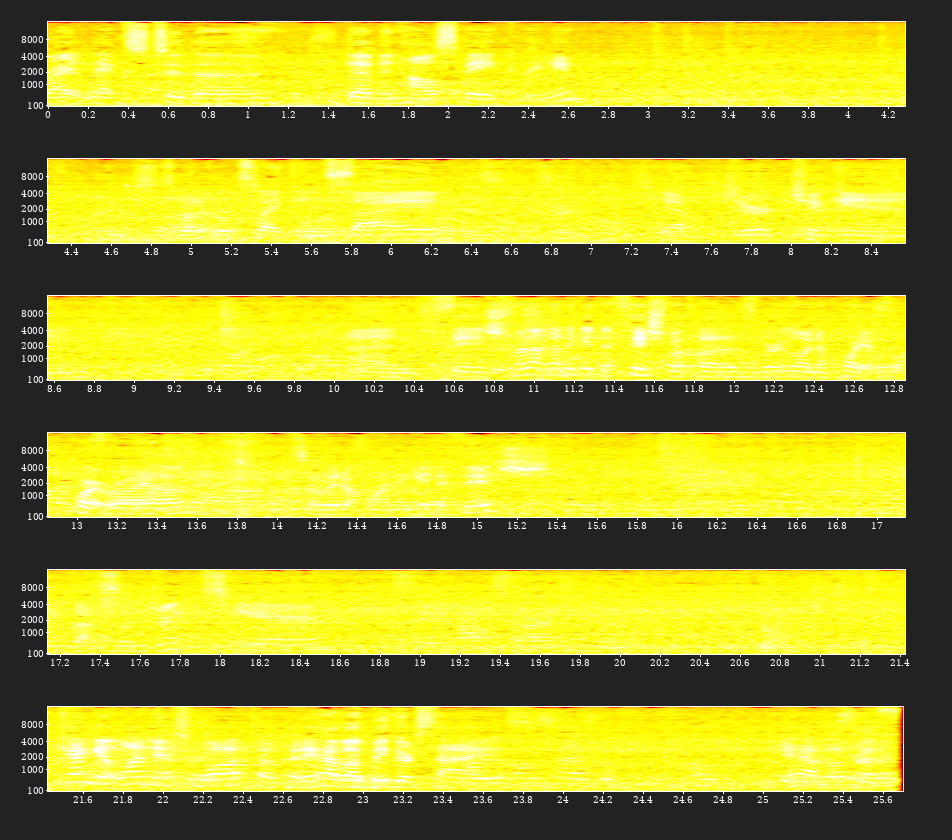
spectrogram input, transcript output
right next to the Devon House Bakery. This is what it looks like inside. We have jerk chicken and fish. We're not gonna get the fish because we're going to Port, Port Royal, so we don't want to get the fish. And We've got some drinks here. Can't get one next water because they have a bigger size. They have a bigger.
